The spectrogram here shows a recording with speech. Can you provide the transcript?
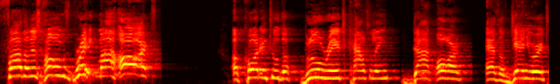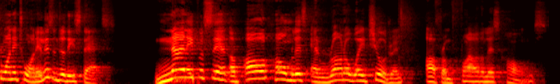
Fatherless homes break my heart. According to the Blue Ridge Counseling.org, as of January 2020, listen to these stats 90% of all homeless and runaway children are from fatherless homes.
